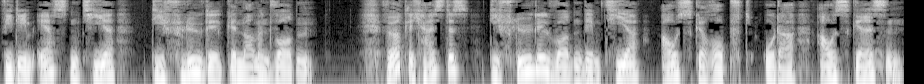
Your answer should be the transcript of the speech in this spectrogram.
wie dem ersten Tier die Flügel genommen wurden. Wörtlich heißt es, die Flügel wurden dem Tier ausgerupft oder ausgerissen.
